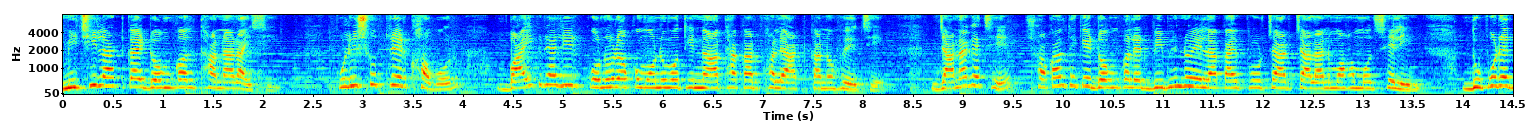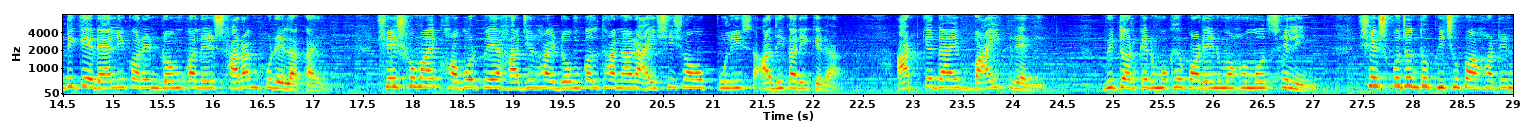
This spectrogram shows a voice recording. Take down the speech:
মিছিল আটকায় ডোমকল থানার আইসি পুলিশ সূত্রের খবর বাইক র্যালির কোনো রকম অনুমতি না থাকার ফলে আটকানো হয়েছে জানা গেছে, সকাল থেকে ডোমকলের বিভিন্ন এলাকায় প্রচার চালান মোহাম্মদ সেলিম। দুপুরের দিকে র্যালি করেন ডোমকলের সারাংপুর এলাকায়। সেই সময় খবর পেয়ে হাজির হয় ডোমকল থানার আইসি সহ পুলিশ আধিকারিকেরা। আটকে দেয় বাইক র্যালি। বিতর্কের মুখে পড়েন মোহাম্মদ সেলিম। শেষ পর্যন্ত পিছু পা হটেন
